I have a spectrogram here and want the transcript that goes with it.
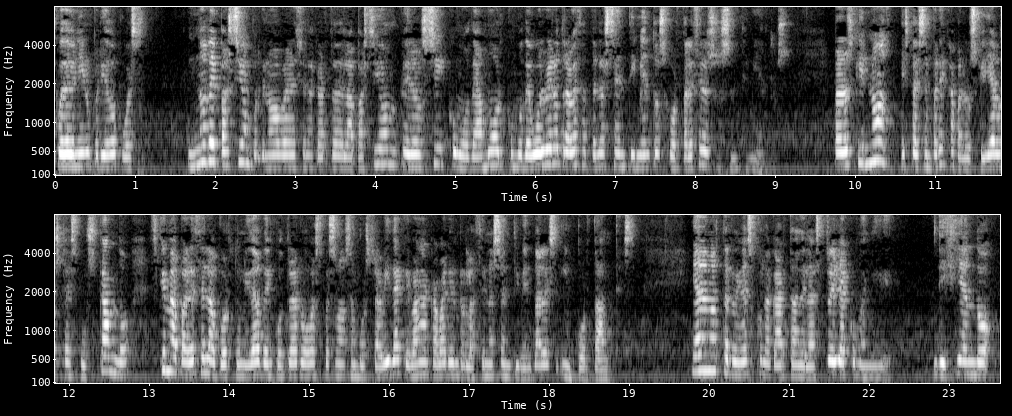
Puede venir un periodo, pues, no de pasión, porque no va a aparecer la carta de la pasión, pero sí como de amor, como de volver otra vez a tener sentimientos, fortalecer esos sentimientos. Para los que no estáis en pareja, para los que ya lo estáis buscando, es que me aparece la oportunidad de encontrar nuevas personas en vuestra vida que van a acabar en relaciones sentimentales importantes. Y además termináis con la carta de la estrella diciendo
